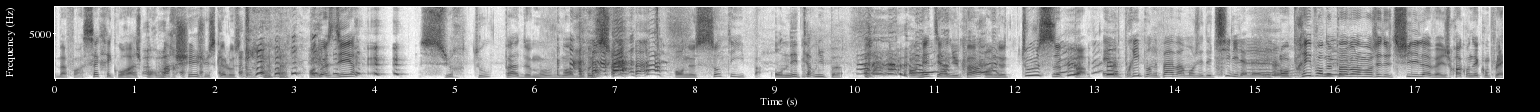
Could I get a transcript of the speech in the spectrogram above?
il ben, faut un sacré courage pour marcher jusqu'à l'hosto. On doit se dire, surtout pas de mouvement brusque. On ne sautille pas, On n'éternue pas. On n'éternue pas, on ne tousse pas. Et on prie pour ne pas avoir mangé de chili la veille. On prie pour ne pas avoir mangé de chili la veille. Je crois qu'on est complet.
